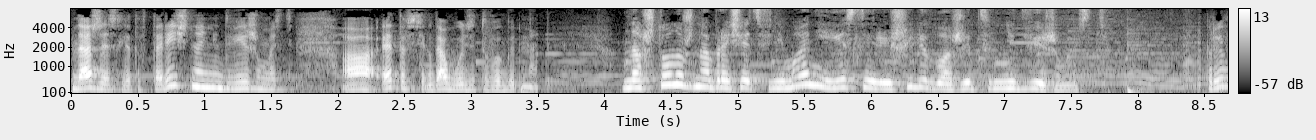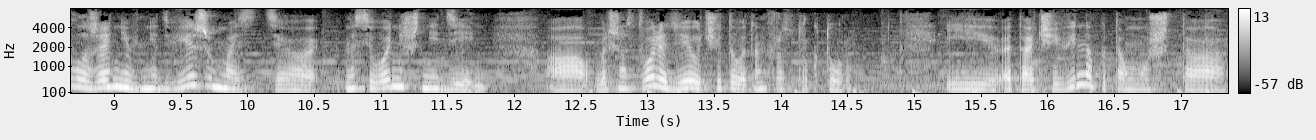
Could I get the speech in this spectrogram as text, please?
Даже если это вторичная недвижимость, а, это всегда будет выгодно. На что нужно обращать внимание, если решили вложиться в недвижимость? При вложении в недвижимость э, на сегодняшний день а, большинство людей учитывает инфраструктуру. И это очевидно, потому что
